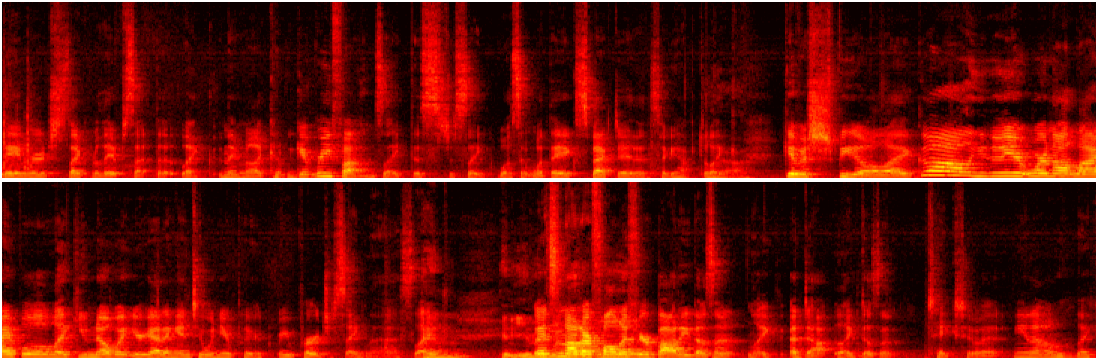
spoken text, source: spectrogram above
they were just like really upset that like and they were like could we get refunds? Like this just like wasn't what they expected and so you have to like Yeah. give a spiel like oh we're not liable like you know what you're getting into when you're, pur- you're purchasing this like and, and even it's not our fault if your body doesn't like adapt like doesn't take to it you know? Like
